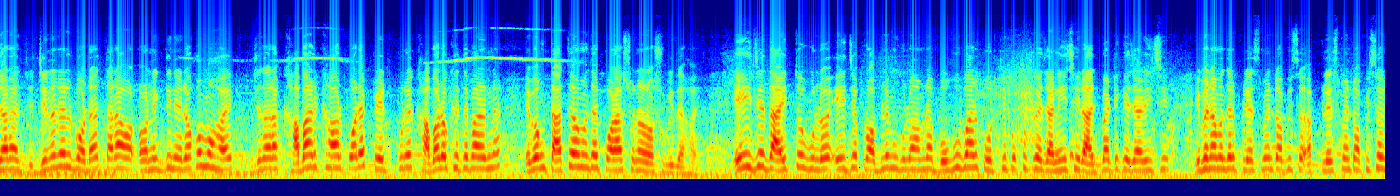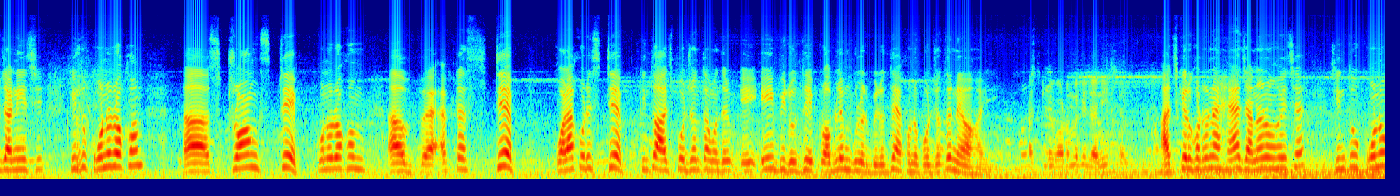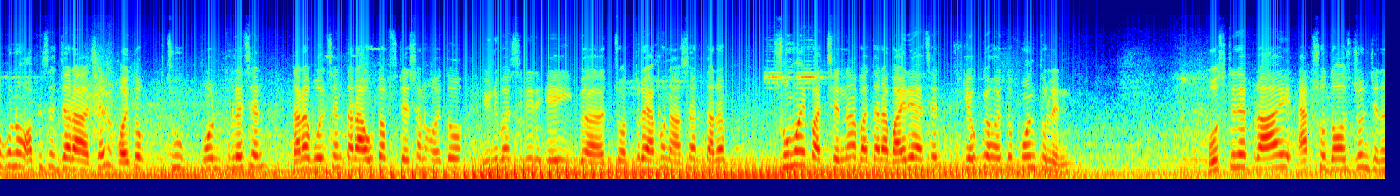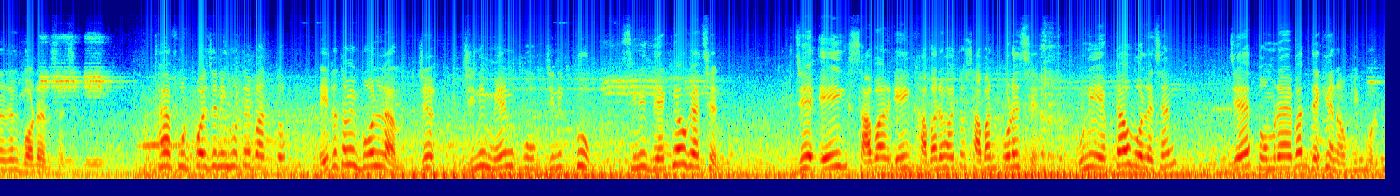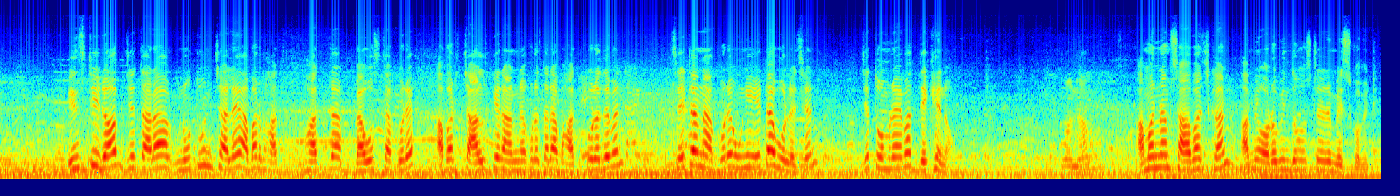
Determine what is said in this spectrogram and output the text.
যারা জেনারেল বর্ডার তারা অনেক দিন এরকমও হয় যে তারা খাবার খাওয়ার পরে পেট পুরে খাবারও খেতে পারে না এবং তাতেও আমাদের পড়াশোনার অসুবিধা হয়। এই যে দায়িত্বগুলো, এই যে প্রবলেমগুলো আমরা বহুবার কর্তৃপক্ষকে জানিয়েছি, রাজবাটিকে জানিয়েছি ইভেন আমাদের প্লেসমেন্ট অফিসে প্লেসমেন্ট অফিসেও জানিয়েছি। কিন্তু কোনো রকম স্ট্রং স্টেপ কোনো রকম একটা স্টেপ কড়াকড়ি স্টেপ কিন্তু আজ পর্যন্ত আমাদের এই এই বিরুদ্ধে, এই প্রবলেমগুলোর বিরুদ্ধে এখনও পর্যন্ত নেওয়া হয়নি। আজকের ঘটনা হ্যাঁ জানানো হয়েছে। কিন্তু কোনো কোনো অফিসের যারা আছেন, হয়তো কিছু ফোন তুলেছেন, তারা বলছেন তারা আউট অফ স্টেশন হয়তো ইউনিভার্সিটির এই চত্বরে এখন আসার তারা সময় পাচ্ছেন না বা তারা বাইরে আছেন, কেউ কেউ হয়তো ফোন তোলেন। হোস্টেলে প্রায় একশো জন জেনারেল বর্ডার্স আছে হ্যাঁ ফুড পয়জনিং হতে পারতো। এটা তো আমি বললাম যে যিনি মেন কুক যিনি কুক তিনি দেখেও গেছেন যে এই সাবান এই খাবারে হয়তো সাবান পড়েছে। উনি এটাও বলেছেন যে তোমরা এবার দেখে নাও কী করবে। ইনস্টিড অফ যে তারা নতুন চালে আবার ভাত ভাতটা ব্যবস্থা করে আবার চালকে রান্না করে তারা ভাত করে দেবেন সেটা না করে উনি এটা বলেছেন যে তোমরা এবার দেখে নাও। তোমার নাম? আমার নাম শাহবাজ খান আমি অরবিন্দ হোস্টেলের মেস কমিটি।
